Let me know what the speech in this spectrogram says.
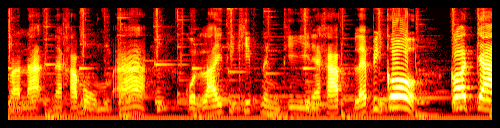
รณะนะครับผมอ่ากดไลค์ที่คลิป1ทีนะครับ และพี่โก้ ก็จะ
